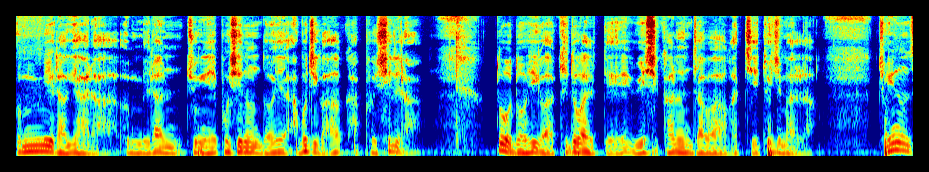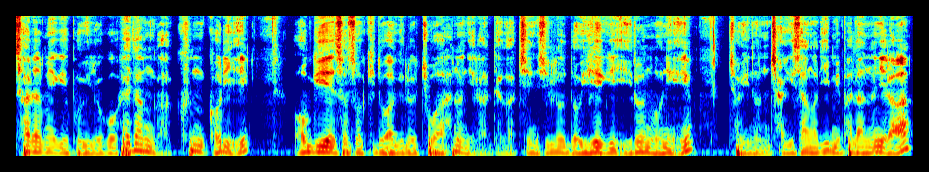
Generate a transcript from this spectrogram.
은밀하게 하라. 은밀한 중에 보시는 너의 아버지가 갚으시리라. 또 너희가 기도할 때 외식하는 자와 같이 되지 말라. 저희는 사람에게 보이려고 회당과 큰 거리 어귀에 서서 기도하기를 좋아하느니라. 내가 진실로 너희에게 이르노니 저희는 자기 상을 이미 받았느니라.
